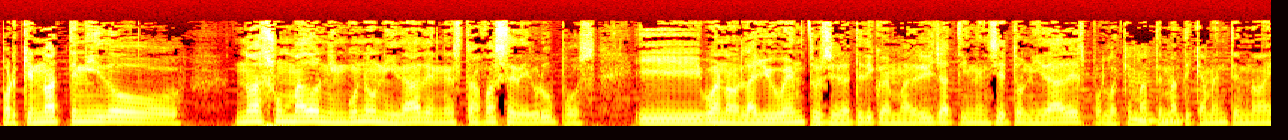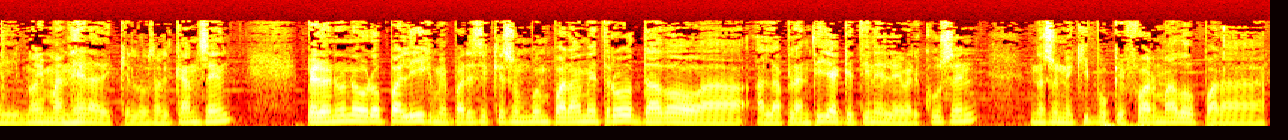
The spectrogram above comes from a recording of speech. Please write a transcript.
porque no ha tenido, no ha sumado ninguna unidad en esta fase de grupos. Y bueno, la Juventus y el Atlético de Madrid ya tienen siete unidades, por lo que matemáticamente no hay, no hay manera de que los alcancen. Pero en una Europa League me parece que es un buen parámetro, dado a, a la plantilla que tiene Leverkusen. No es un equipo que fue armado para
